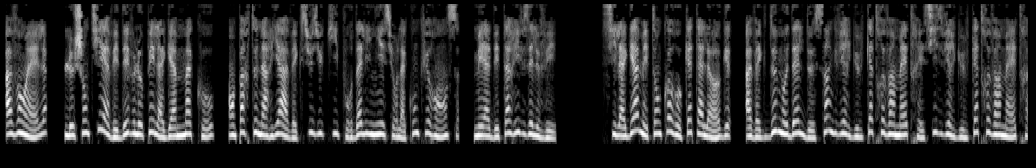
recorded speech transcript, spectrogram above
Avant elle, le chantier avait développé la gamme Mako, en partenariat avec Suzuki pour d'aligner sur la concurrence, mais à des tarifs élevés. Si la gamme est encore au catalogue, avec deux modèles de 5,80 mètres et 6,80 mètres,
